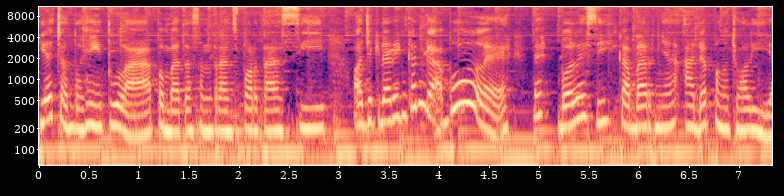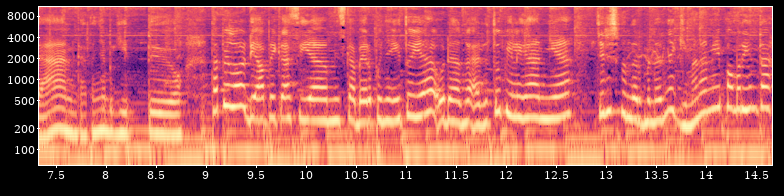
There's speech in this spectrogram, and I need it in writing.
Ya contohnya itulah pembatasan transportasi. Ojek daring kan nggak boleh. Eh boleh sih kabarnya ada pengecualian katanya begitu. Tapi loh di aplikasi yang Miss KBR punya itu ya udah nggak ada tuh pilihannya. Jadi sebenarnya gimana nih pemerintah?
